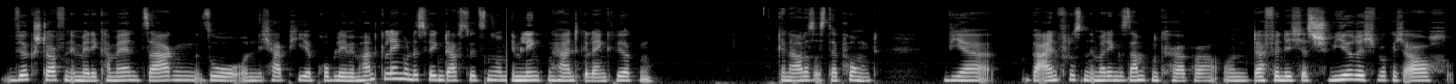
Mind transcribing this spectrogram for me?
Wirkstoffen im Medikament sagen, so, und ich habe hier Probleme im Handgelenk und deswegen darfst du jetzt nur im linken Handgelenk wirken. Genau das ist der Punkt. Wir beeinflussen immer den gesamten Körper und da finde ich es schwierig, wirklich auch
